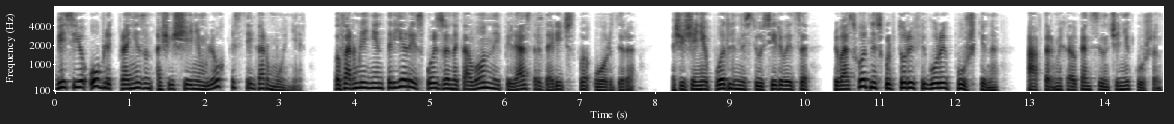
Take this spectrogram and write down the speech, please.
Весь ее облик пронизан ощущением легкости и гармонии. В оформлении интерьера использованы колонны и пилястры дорического ордера. Ощущение подлинности усиливается превосходной скульптурой фигуры Пушкина, автор Михаил Константинович Никушин,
